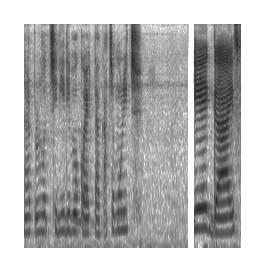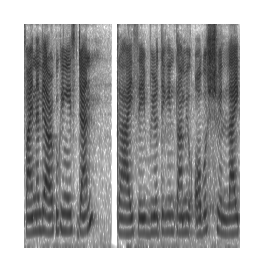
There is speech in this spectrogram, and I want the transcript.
তারপর হচ্ছে দিয়ে দিব কয়েকটা কাঁচামরিচ। এ গাইস ফাইনালি আর কুকিং ইজ ডান গাইস এই ভিডিওতে কিন্তু আমি অবশ্যই লাইক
